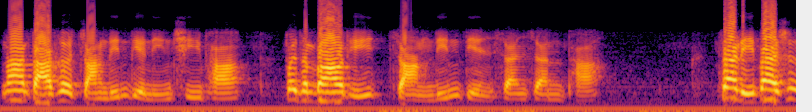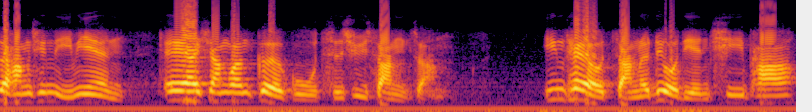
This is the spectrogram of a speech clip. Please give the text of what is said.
纳达克涨零点零七趴，费城半导体涨零点三三趴。在礼拜四的行情里面，AI 相关个股持续上涨，Intel 涨了六点七趴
